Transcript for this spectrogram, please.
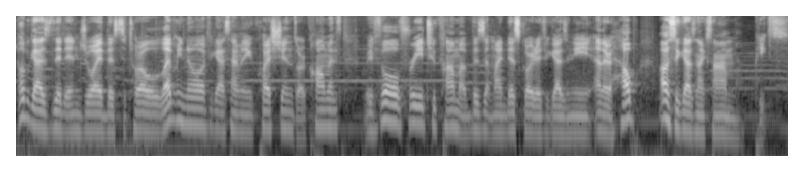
Hope you guys did enjoy this tutorial. Let me know if you guys have any questions or comments. Feel free to come visit my Discord if you guys need other help. I'll see you guys next time. Peace.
